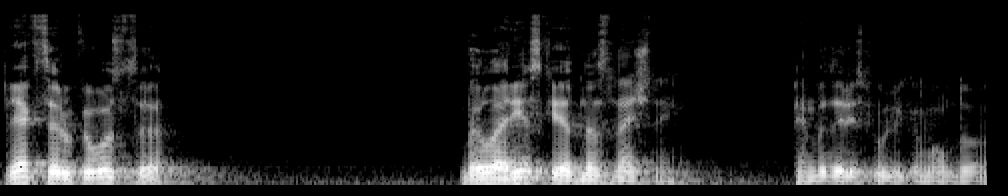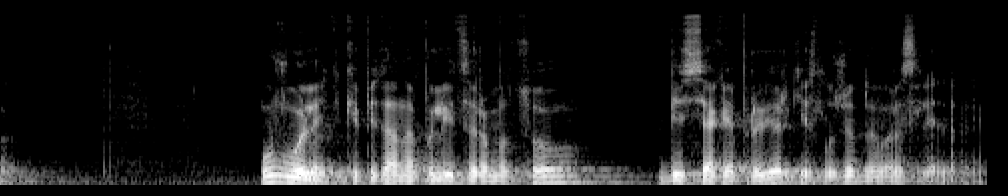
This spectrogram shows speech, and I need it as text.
Реакция руководства была резкой и однозначной МВД Республики Молдова. Уволить капитана полиции Романцову без всякой проверки и служебного расследования.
